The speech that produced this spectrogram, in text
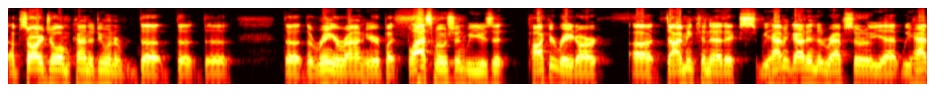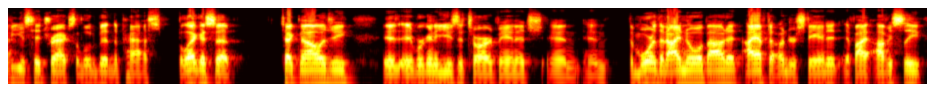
I'm sorry, Joel. I'm kind of doing a, the, the the the the ring around here, but blast motion we use it. Pocket radar, uh, diamond kinetics. We haven't got into Rapsodo yet. We have used HitTrax a little bit in the past, but like I said, technology. It, it, we're going to use it to our advantage, and and the more that I know about it, I have to understand it. If I obviously,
